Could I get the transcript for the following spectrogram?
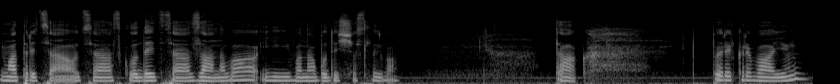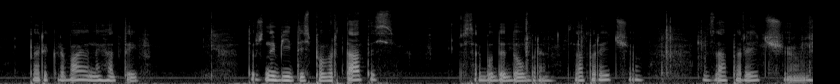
матриця оця складеться заново, і вона буде щаслива. Так, перекриваю, перекриваю негатив. Тож не бійтесь повертатись, все буде добре. Заперечую, заперечую.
